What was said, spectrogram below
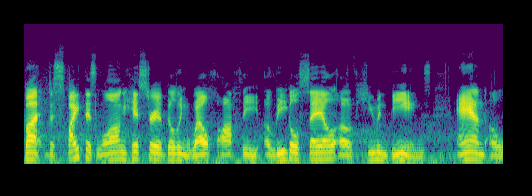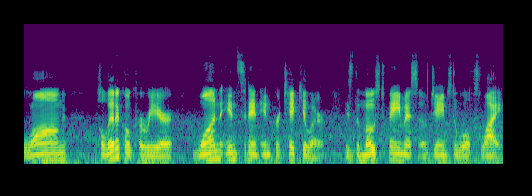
But despite this long history of building wealth off the illegal sale of human beings and a long political career, one incident in particular is the most famous of James DeWolf's life.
